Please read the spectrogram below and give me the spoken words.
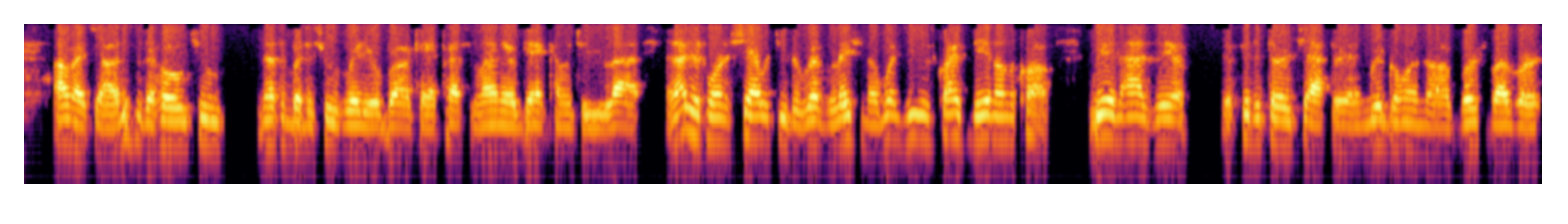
All right, y'all. This is the whole truth, nothing but the truth radio broadcast. Pastor Lionel Gantt coming to you live. And I just want to share with you the revelation of what Jesus Christ did on the cross. We're in Isaiah, the 53rd chapter, and we're going uh, verse by verse.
